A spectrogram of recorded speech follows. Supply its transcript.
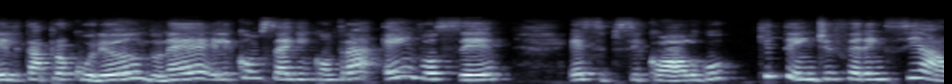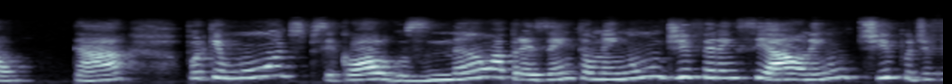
ele está procurando, né, ele consegue encontrar em você esse psicólogo que tem diferencial tá? Porque muitos psicólogos não apresentam nenhum diferencial, nenhum tipo de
